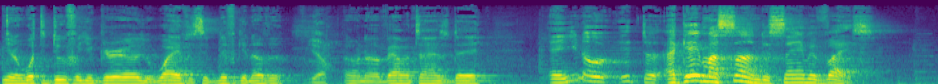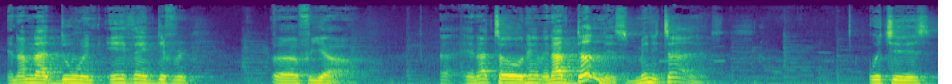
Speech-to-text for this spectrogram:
you know, what to do for your girl, your wife, your significant other. Yeah. On uh, Valentine's Day, and you know, it. Uh, I gave my son the same advice, and I'm not doing anything different uh, for y'all. Uh, and I told him, and I've done this many times, which is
